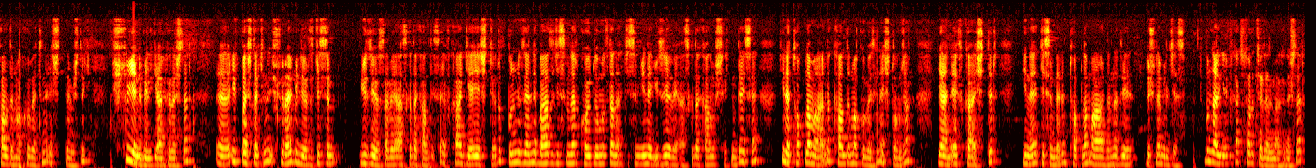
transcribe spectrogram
kaldırma kuvvetini eşitlemiştik. Şu yeni bilgi arkadaşlar. Ee, ilk baştakini şurayı biliyoruz. Cisim yüzüyorsa veya askıda kaldıysa FK G'ye eşitliyorduk. Bunun üzerine bazı cisimler koyduğumuzda da cisim yine yüzüyor veya askıda kalmış şeklindeyse yine toplam ağırlık kaldırma kuvvetine eşit olacak. Yani FK eşittir. Yine cisimlerin toplam ağırlığına diye düşünebileceğiz. Bunlar ilgili birkaç soru çözelim arkadaşlar.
